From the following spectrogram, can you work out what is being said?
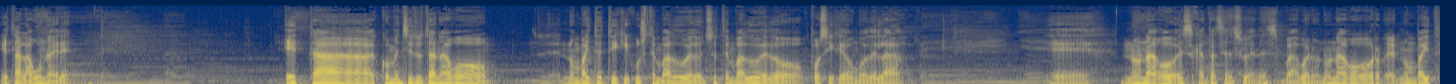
eta laguna ere. Eta komentzituta nago eh, nonbaitetik ikusten badu edo entzuten badu edo pozik egongo dela e, nonago, ez, kantatzen zuen, ez? Ba, bueno, nonago hor, eh, nonbait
